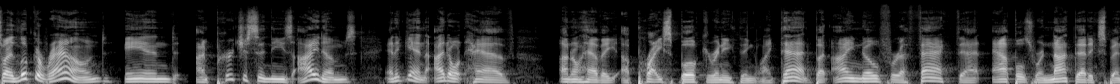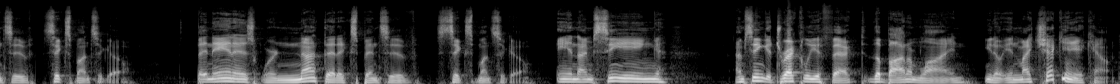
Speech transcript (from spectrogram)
So I look around and I'm purchasing these items. And again, I don't have I don't have a, a price book or anything like that, but I know for a fact that apples were not that expensive six months ago. Bananas were not that expensive six months ago. And I'm seeing I'm seeing it directly affect the bottom line, you know, in my checking account.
